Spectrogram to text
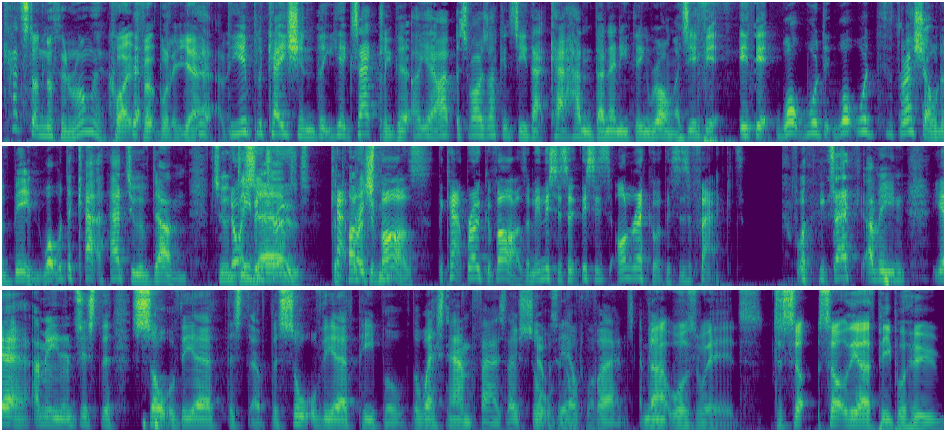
Cat's done nothing wrong there. Quite the, footbally, yeah. yeah I mean. The implication that yeah, exactly that oh, yeah, as far as I can see, that cat hadn't done anything wrong. As if it, if it, what would what would the threshold have been? What would the cat had to have done to have Not deserved even true. The Cat broke a vase. The cat broke a vase. I mean, this is a, this is on record. This is a fact. Well, exactly. I mean, yeah. I mean, and just the salt of the earth, the, the salt of the earth people, the West Ham fans, those salt of the earth fans. I mean, that was weird. Just so, salt of the earth people who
